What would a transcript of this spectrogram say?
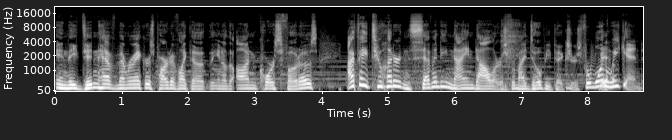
and they didn't have memory makers part of like the, the you know the on course photos. I paid two hundred and seventy nine dollars for my dopey pictures for one Yeah. weekend,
